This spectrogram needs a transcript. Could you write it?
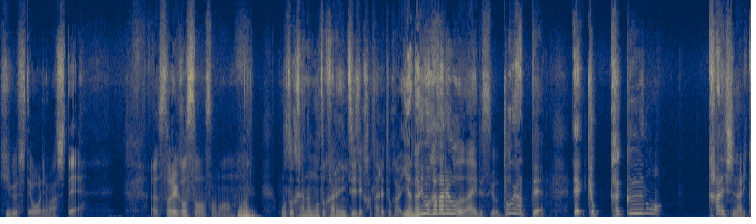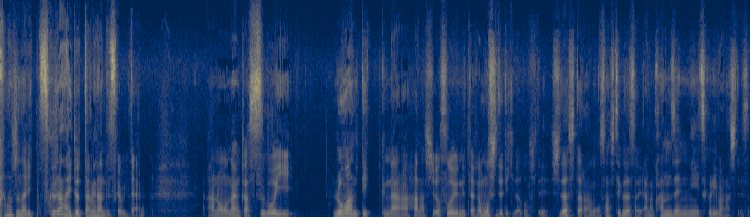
危惧しておりまして、それこそ、その、元カノ元彼について語れとか、いや、何も語れることないですよ。どうやって？え、今日、架空の彼氏なり彼女なり作らないとダメなんですか？みたいな。あの、なんかすごい、ロマンティックな話をそういうネタがもし出てきたとして、しだしたらもうさせてください。あの、完全に作り話です。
